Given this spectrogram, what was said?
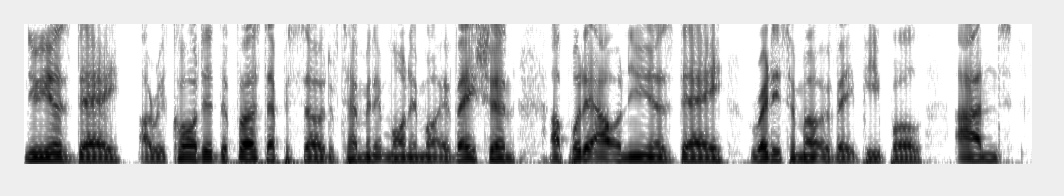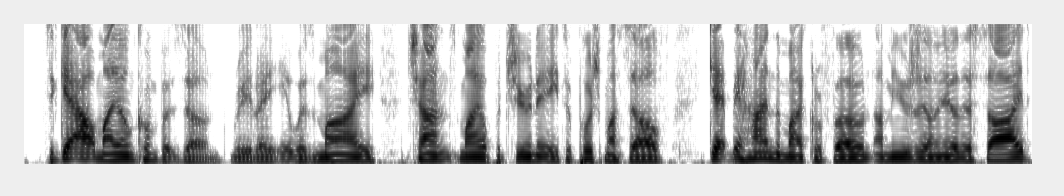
New Year's Day, I recorded the first episode of 10 Minute Morning Motivation. I put it out on New Year's Day, ready to motivate people and to get out of my own comfort zone, really. It was my chance, my opportunity to push myself, get behind the microphone. I'm usually on the other side.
